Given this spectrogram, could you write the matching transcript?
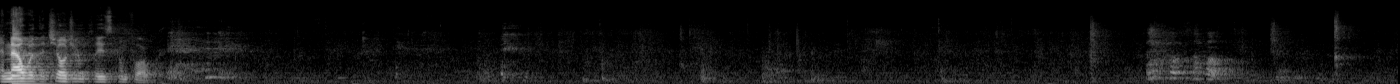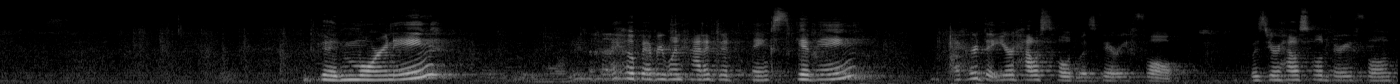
And now, would the children please come forward? Good morning. I hope everyone had a good Thanksgiving. I heard that your household was very full. Was your household very full?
